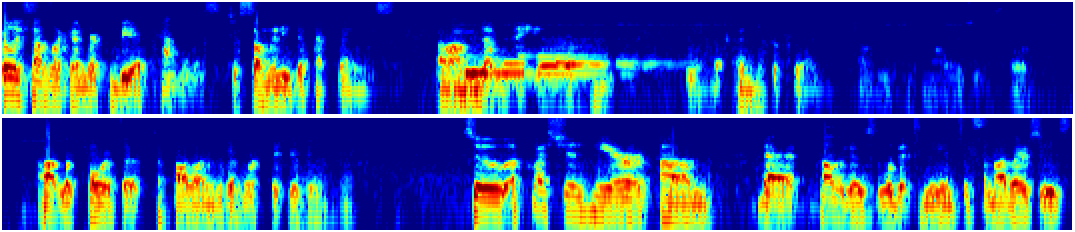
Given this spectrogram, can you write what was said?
Really sounds like NRIC can be a catalyst to so many different things um, that we and the deployment of these technologies. So uh, look forward to, to following the good work that you're doing. So a question here um, that probably goes a little bit to me and to some others is,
